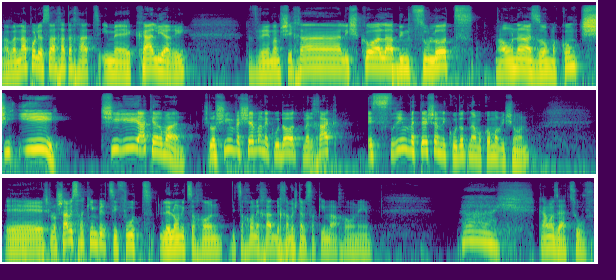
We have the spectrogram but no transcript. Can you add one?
אבל נפולי עושה אחת-אחת עם אה, קליארי, וממשיכה לשקוע לה במצולות העונה הזו. מקום תשיעי, תשיעי, אקרמן. 37 נקודות, מרחק 29 נקודות מהמקום הראשון. אה, שלושה משחקים ברציפות ללא ניצחון, ניצחון אחד בחמשת המשחקים האחרונים. איי, כמה זה עצוב.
